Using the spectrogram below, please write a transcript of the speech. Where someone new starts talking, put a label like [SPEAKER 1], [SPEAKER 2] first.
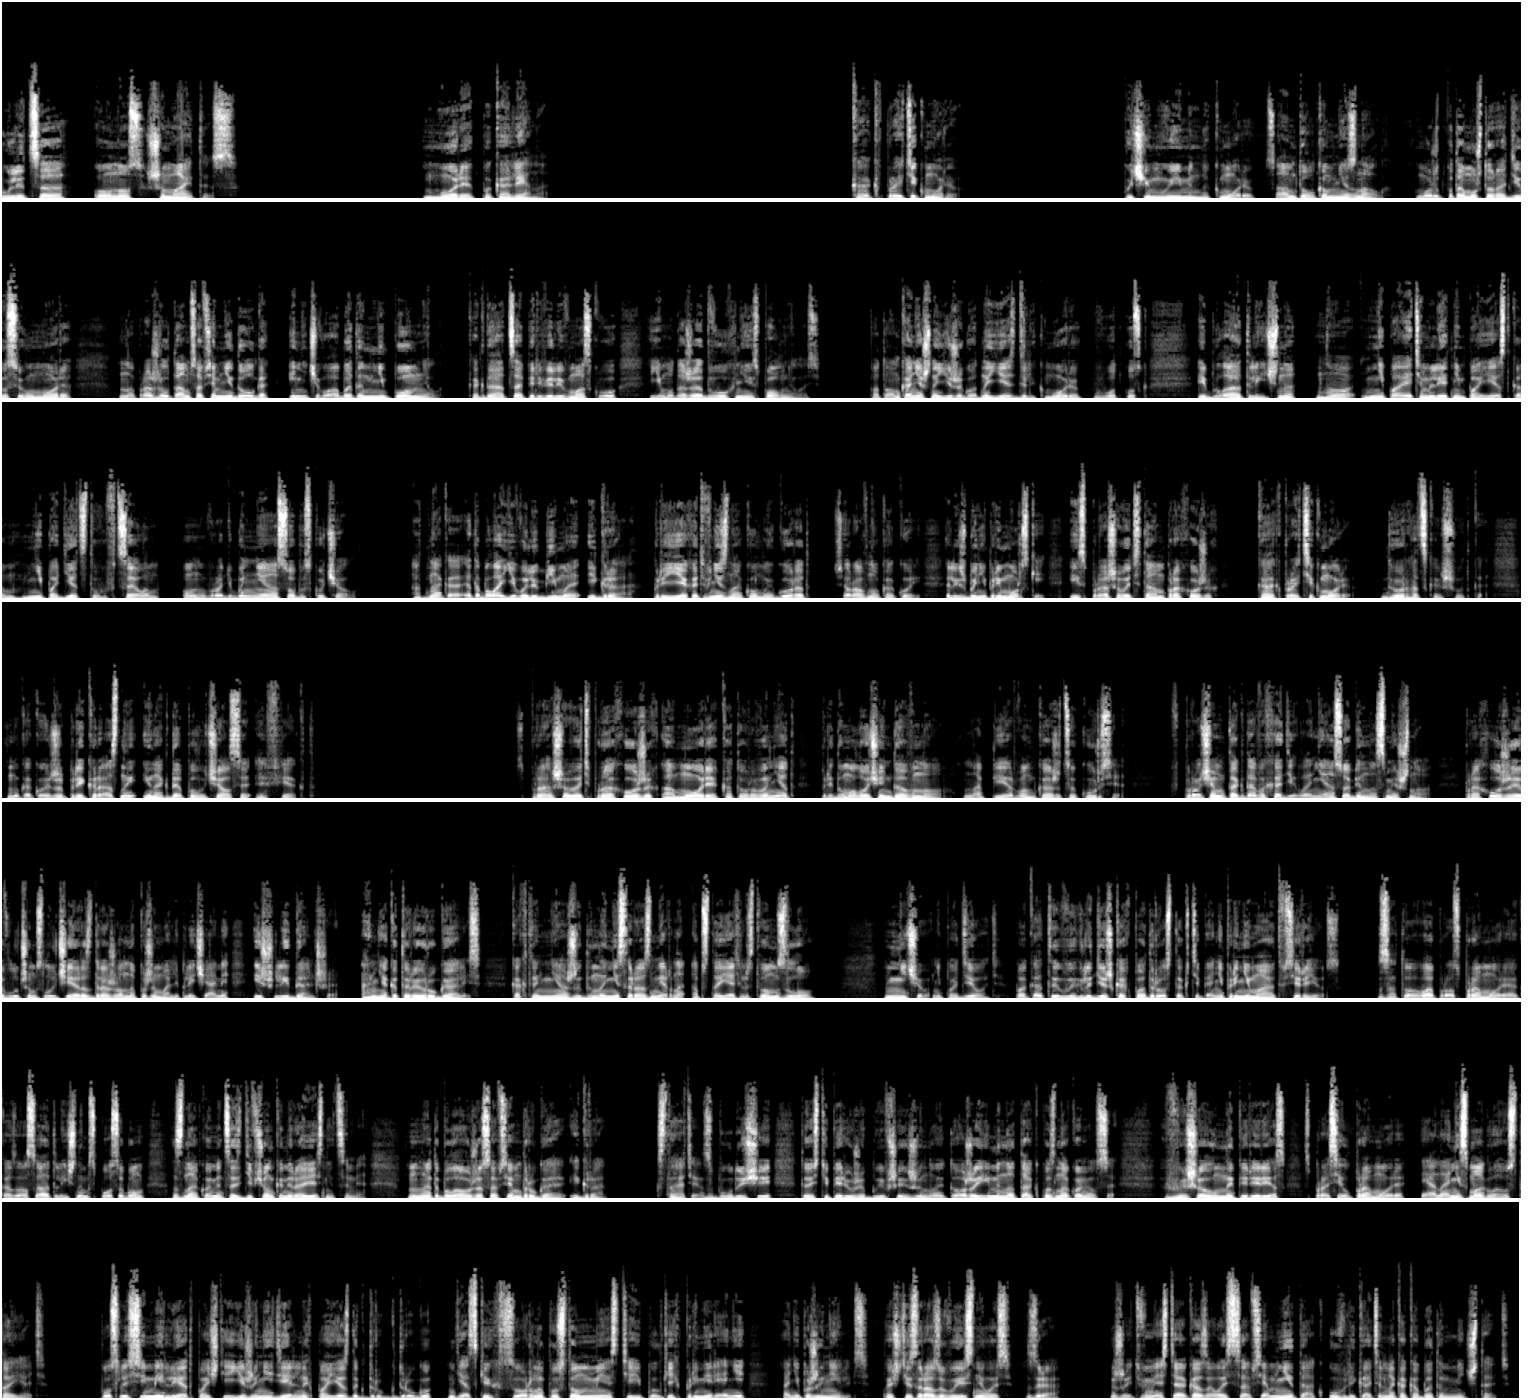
[SPEAKER 1] Улица Онос Шимайтес. Море по колено. Как пройти к морю? Почему именно к морю, сам толком не знал. Может, потому что родился у моря, но прожил там совсем недолго и ничего об этом не помнил. Когда отца перевели в Москву, ему даже двух не исполнилось. Потом, конечно, ежегодно ездили к морю, в отпуск, и было отлично, но ни по этим летним поездкам, ни по детству в целом он вроде бы не особо скучал. Однако это была его любимая игра — приехать в незнакомый город, все равно какой, лишь бы не приморский, и спрашивать там прохожих, как пройти к морю. Дурацкая шутка. Ну какой же прекрасный иногда получался эффект. Спрашивать прохожих о море, которого нет, придумал очень давно, на первом, кажется, курсе. Впрочем, тогда выходило не особенно смешно. Прохожие в лучшем случае раздраженно пожимали плечами и шли дальше, а некоторые ругались, как-то неожиданно несоразмерно обстоятельствам зло. Ничего не поделать, пока ты выглядишь как подросток, тебя не принимают всерьез. Зато вопрос про море оказался отличным способом знакомиться с девчонками-ровесницами, но это была уже совсем другая игра. Кстати, с будущей, то есть теперь уже бывшей женой, тоже именно так познакомился. Вышел на перерез, спросил про море, и она не смогла устоять. После семи лет почти еженедельных поездок друг к другу, детских ссор на пустом месте и пылких примирений, они поженились. Почти сразу выяснилось, зря. Жить вместе оказалось совсем не так увлекательно, как об этом мечтать.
